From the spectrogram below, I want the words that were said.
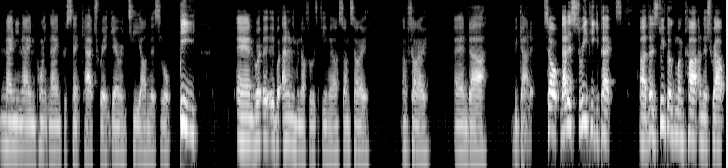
99.9% .9 catch rate guarantee on this little bee. And it, it, I don't even know if it was a female, so I'm sorry. I'm sorry. And uh, we got it. So that is three Pikipeks. Uh, that is three Pokemon caught on this route.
